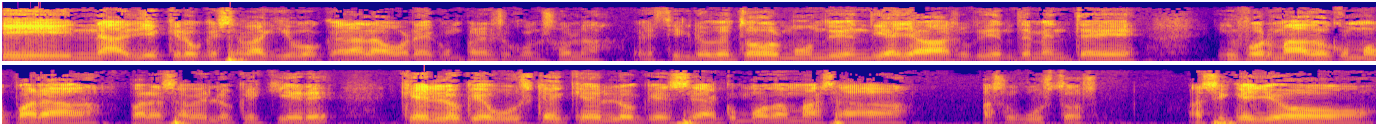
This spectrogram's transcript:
y nadie creo que se va a equivocar a la hora de comprar su consola. Es decir, creo que todo el mundo hoy en día ya va suficientemente informado como para, para saber lo que quiere, qué es lo que busca y qué es lo que se acomoda más a, a sus gustos. Así que yo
